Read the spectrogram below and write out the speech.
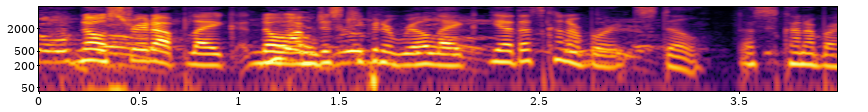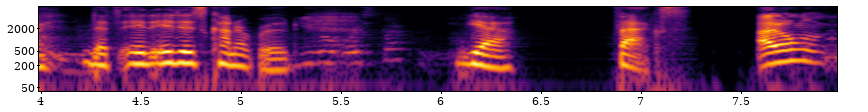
No, straight up. Like, no, I'm just keeping it real. Like, yeah, that's kind of rude. Still, that's kind of that's it. It is kind of rude. Yeah, facts. I don't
